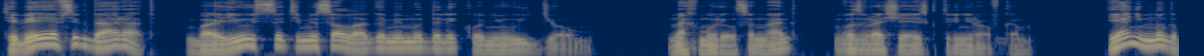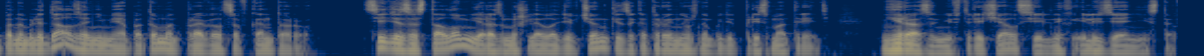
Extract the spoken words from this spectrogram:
«Тебе я всегда рад. Боюсь, с этими салагами мы далеко не уйдем», — нахмурился Наг, возвращаясь к тренировкам. Я немного понаблюдал за ними, а потом отправился в контору. Сидя за столом, я размышлял о девчонке, за которой нужно будет присмотреть. Ни разу не встречал сильных иллюзионистов.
